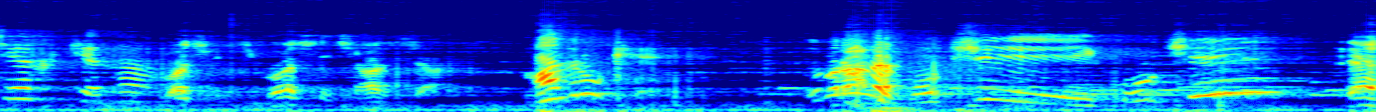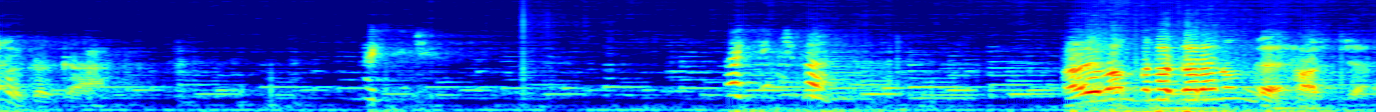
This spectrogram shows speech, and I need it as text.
չեղք է, հա։ Ոչինչ, ոչինչ, հարճան։ Մանրուք է։ Վրանը կուրչի, կուրչի, տեղը կգա։ Այսինչ։ Այսինչ բան։ Այլան բնակարանում է, հարճան։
